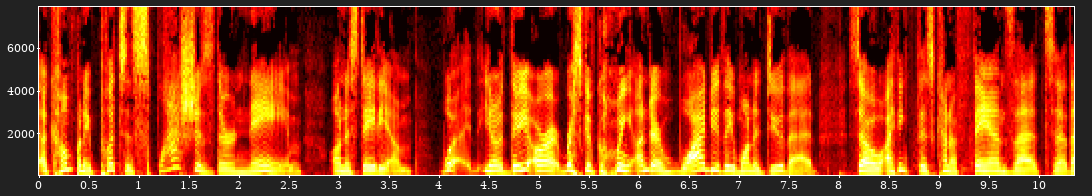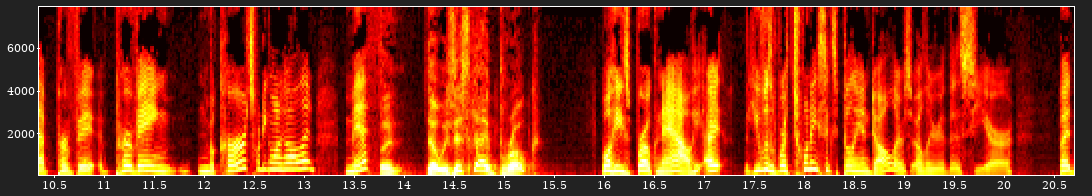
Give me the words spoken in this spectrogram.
a company puts and splashes their name on a stadium, what you know, they are at risk of going under. And why do they want to do that? So I think this kind of fans that uh, that purve- purveying curse. What do you want to call it? Myth. But so is this guy broke? Well, he's broke now. He, I, he was worth twenty six billion dollars earlier this year. But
